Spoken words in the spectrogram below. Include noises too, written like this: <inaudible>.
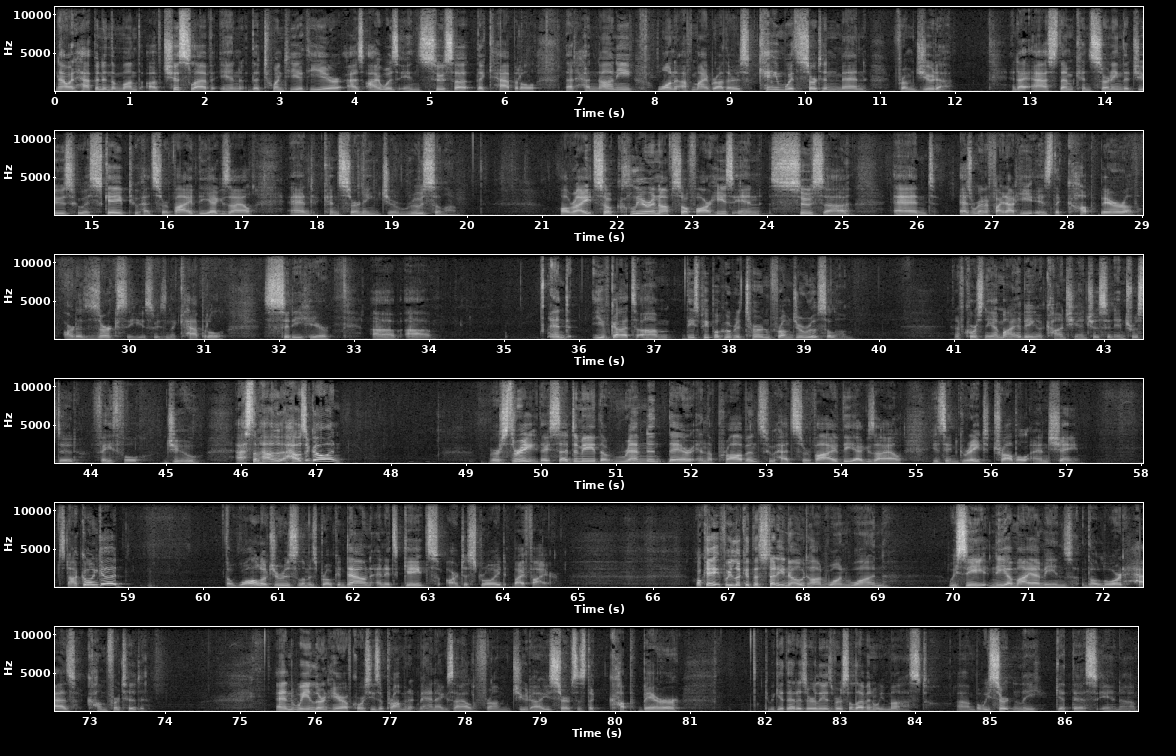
now it happened in the month of Chislev in the twentieth year, as I was in Susa, the capital, that Hanani, one of my brothers, came with certain men from Judah. And I asked them concerning the Jews who escaped, who had survived the exile, and concerning Jerusalem. All right, so clear enough so far. He's in Susa, and as we're going to find out, he is the cupbearer of Artaxerxes, who's in the capital city here. Uh, uh, and you've got um, these people who return from Jerusalem. And of course, Nehemiah, being a conscientious and interested, faithful Jew, asked them, How, How's it going? Verse 3 They said to me, The remnant there in the province who had survived the exile is in great trouble and shame. It's not going good. The wall of Jerusalem is broken down and its gates are destroyed by fire. Okay, if we look at the study note on 1 1, we see Nehemiah means the Lord has comforted. And we learn here, of course, he's a prominent man exiled from Judah. He serves as the cupbearer. Do we get that as early as verse 11? We must. Um, but we certainly get this in uh,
